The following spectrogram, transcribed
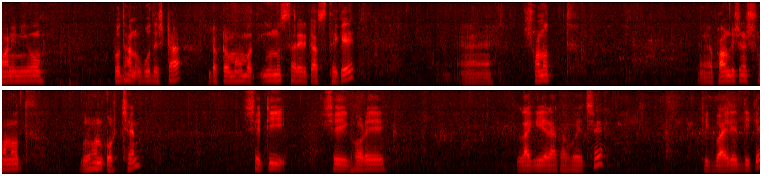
মাননীয় প্রধান উপদেষ্টা ডক্টর মোহাম্মদ ইউনুস স্যারের কাছ থেকে সনদ ফাউন্ডেশনের সনদ গ্রহণ করছেন। সেটি সেই ঘরে লাগিয়ে রাখা হয়েছে ঠিক বাইরের দিকে।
